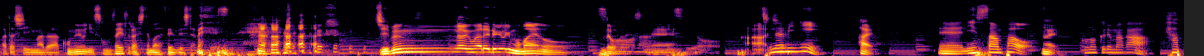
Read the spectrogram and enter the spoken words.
私まだこの世に存在すらしてませんでしたね。ですね。自分が生まれるよりも前のってそうことですなんでねちなみに、はいえー日産パオはい。この車が発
